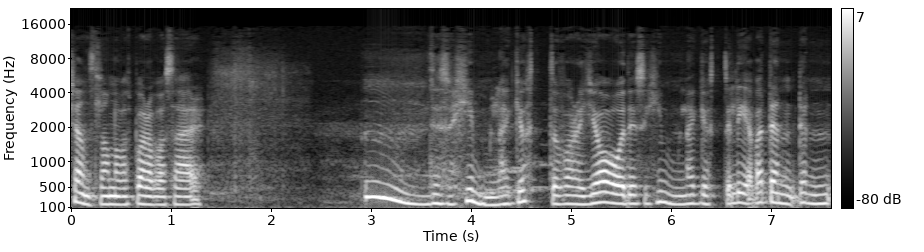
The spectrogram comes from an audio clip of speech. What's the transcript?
känslan av att bara vara så här. Mm, det är så himla gött att vara jag och det är så himla gött att leva. Den, den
